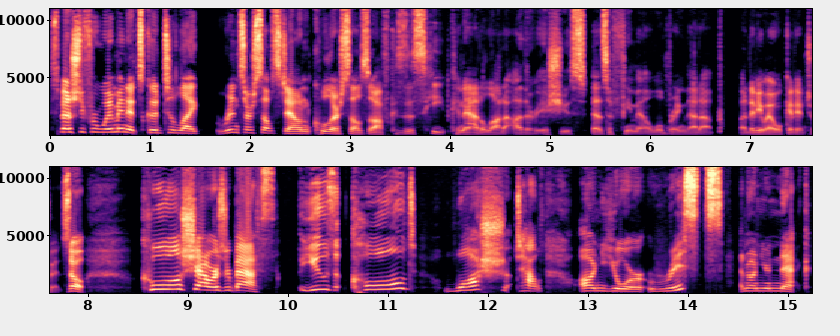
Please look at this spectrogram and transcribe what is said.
Especially for women, it's good to like rinse ourselves down, cool ourselves off because this heat can add a lot of other issues as a female. We'll bring that up. But anyway, I won't get into it. So, cool showers or baths. Use cold wash towels on your wrists and on your neck.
